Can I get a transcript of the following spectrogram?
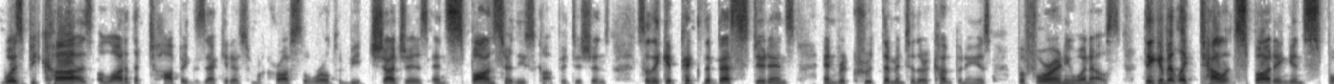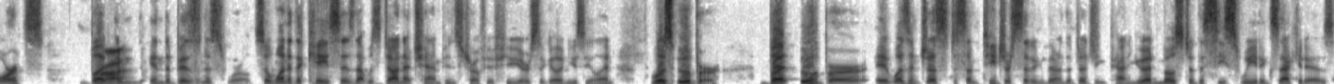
was because a lot of the top executives from across the world would be judges and sponsor these competitions so they could pick the best students and recruit them into their companies before anyone else. Think of it like talent spotting in sports but right. in, in the business world. So one of the cases that was done at Champions Trophy a few years ago in New Zealand was Uber. But Uber, it wasn't just some teacher sitting there in the judging panel. You had most of the C-suite executives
